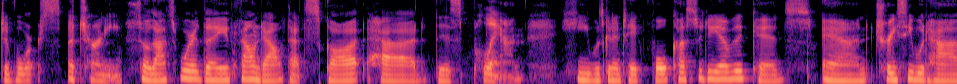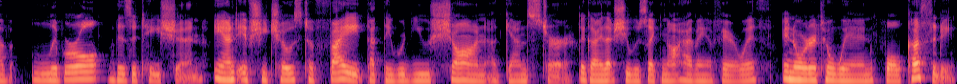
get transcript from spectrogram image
divorce attorney. So that's where they found out that Scott had this plan. He was going to take full custody of the kids, and Traci would have liberal visitation. And if she chose to fight, that they would use Sean against her, the guy that she was like not having an affair with, in order to win full custody.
